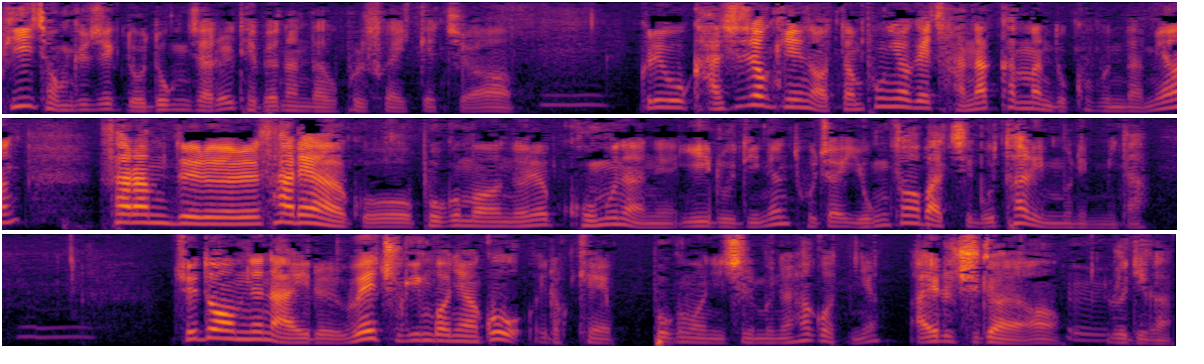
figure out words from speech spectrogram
비정규직 노동자를 대변한다고 볼 수가 있겠죠. 그리고 가시적인 어떤 폭력의 잔악함만 놓고 본다면 사람들을 살해하고 보그먼을 고문하는 이 루디는 도저히 용서받지 못할 인물입니다. 죄도 없는 아이를 왜 죽인 거냐고 이렇게 보그먼이 질문을 하거든요. 아이를 죽여요, 음. 루디가.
